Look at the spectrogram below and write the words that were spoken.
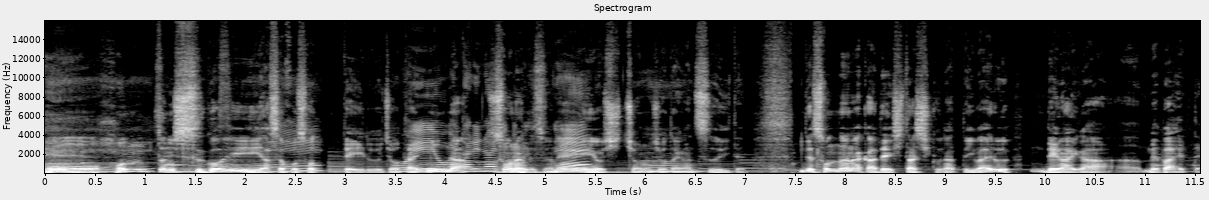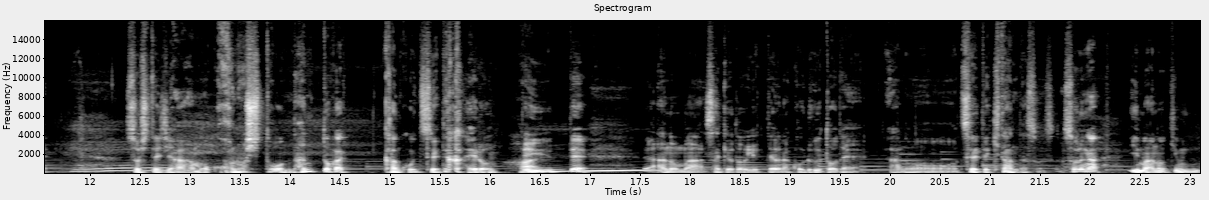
もう本当にすごい痩せ細っている状態。みんなそうなんですよね。栄養失調の状態が続いて。るでそんな中で親しくなっていわゆる恋愛が芽生えて。そしてじゃあもうこの人をなんとか韓国に連れて帰ろうって言って、あのまあ先ほど言ったようなこうルートであの連れてきたんだそうです。それが今のキム・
